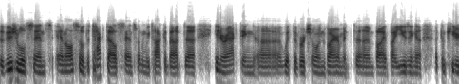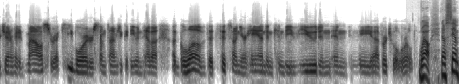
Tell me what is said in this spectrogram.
the visual sense, and also the tactile sense when we talk about uh, interacting uh, with the virtual environment uh, by, by using a, a computer generated mouse or a keyboard, or sometimes you could even have a, a glove that fits on your hand and can be viewed in, in, in the uh, virtual world. Wow. Now, Sam,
